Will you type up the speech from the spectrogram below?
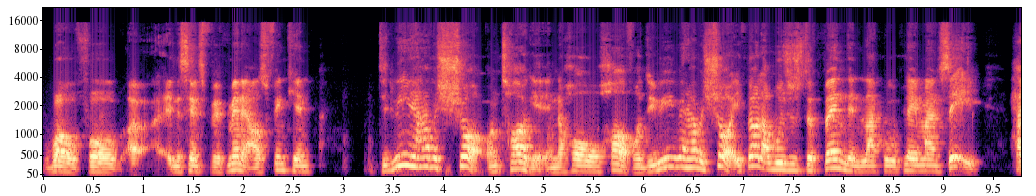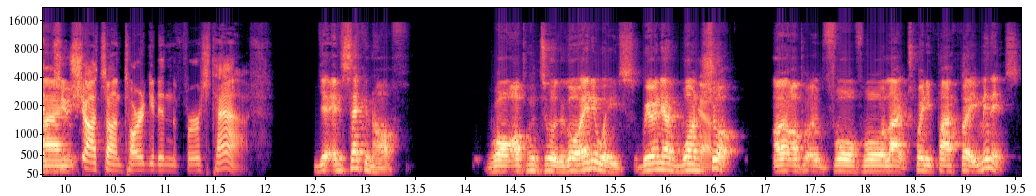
well, for uh, in the 75th minute, I was thinking, did we even have a shot on target in the whole half, or did we even have a shot? It felt like we were just defending like we were playing Man City. Had two shots on target in the first half. Yeah, in the second half. Well, up until the goal, anyways. We only had one Yeah. shot uh, up for for like 25, 30 minutes,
